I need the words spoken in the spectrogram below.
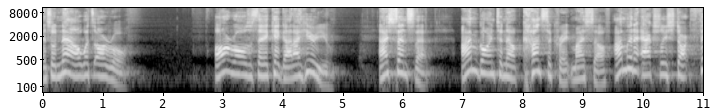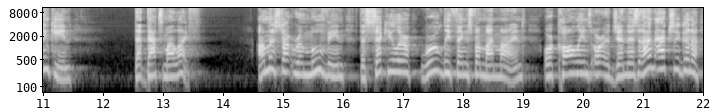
And so now, what's our role? Our role is to say, okay, God, I hear you. I sense that. I'm going to now consecrate myself. I'm going to actually start thinking that that's my life. I'm going to start removing the secular, worldly things from my mind or callings or agendas, and I'm actually going to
